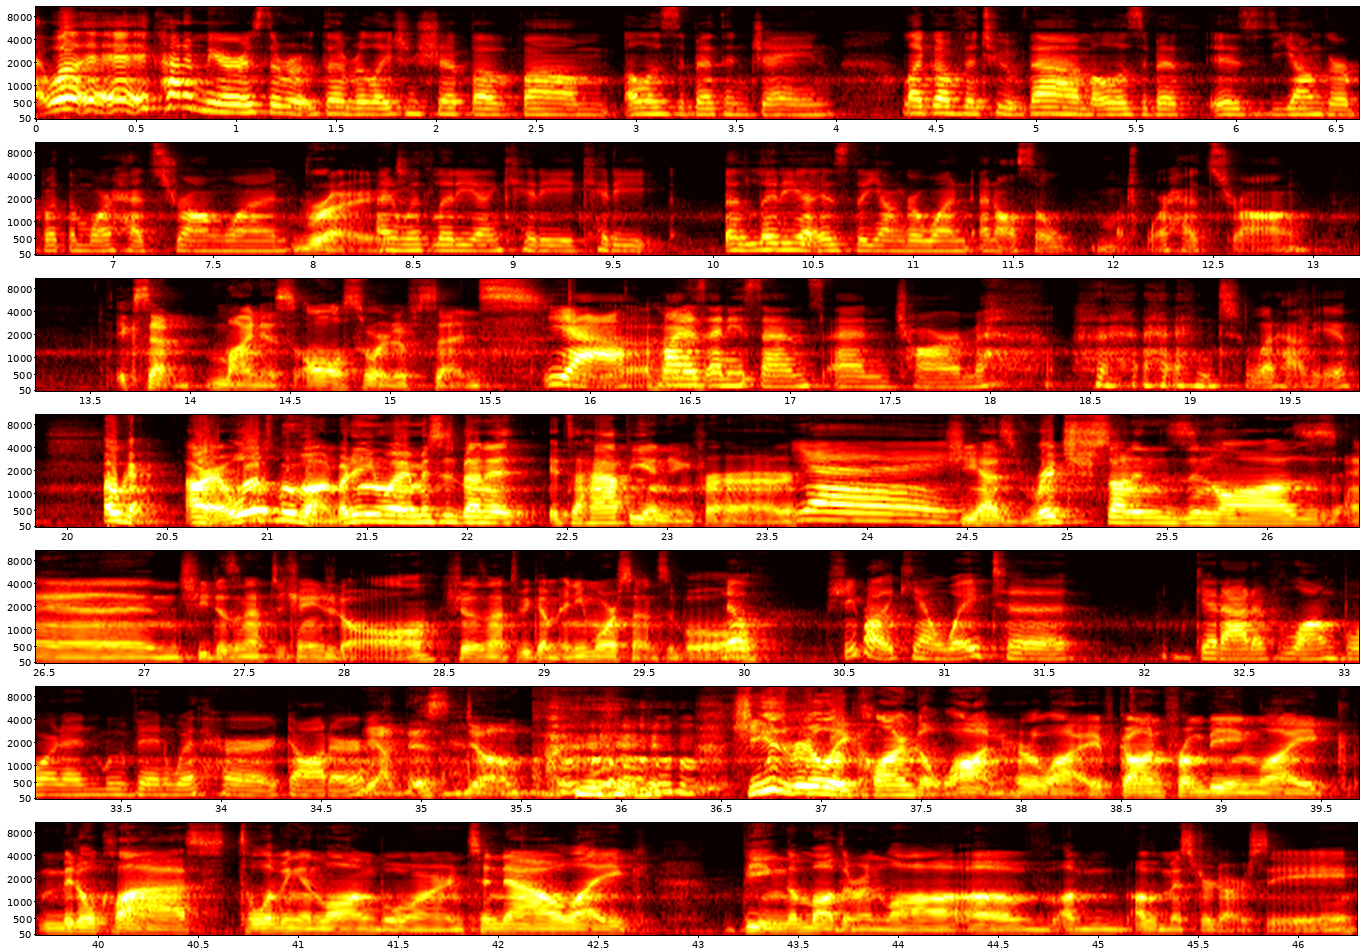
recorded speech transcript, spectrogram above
Well, it, it kind of mirrors the the relationship of um, Elizabeth and Jane. Like of the two of them, Elizabeth is younger but the more headstrong one, right. and with Lydia and Kitty, Kitty uh, Lydia is the younger one and also much more headstrong. Except minus all sort of sense. Yeah, Yeah. minus any sense and charm and what have you. Okay. All right. Well, let's move on. But anyway, Mrs. Bennet, it's a happy ending for her. Yay! She has rich sons-in-laws, and she doesn't have to change at all. She doesn't have to become any more sensible. Nope. She probably can't wait to get out of Longbourn and move in with her daughter. Yeah, this dump. She's really climbed a lot in her life. Gone from being like middle class to living in Longbourn to now like being the mother-in-law of um, of Mr. Darcy.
